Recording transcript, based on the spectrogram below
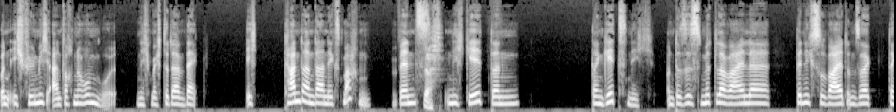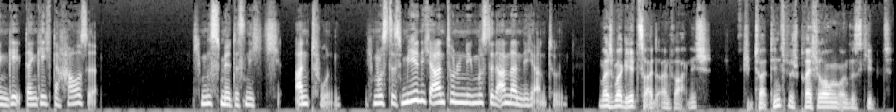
und ich fühle mich einfach nur unwohl. Und ich möchte da weg. Ich kann dann da nichts machen. Wenn es ja. nicht geht, dann, dann geht's nicht. Und das ist mittlerweile, bin ich so weit und sage, dann gehe dann geh ich nach Hause. Ich muss mir das nicht antun. Ich muss das mir nicht antun und ich muss den anderen nicht antun. Manchmal geht es halt einfach nicht. Es gibt halt Dienstbesprechungen und es gibt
